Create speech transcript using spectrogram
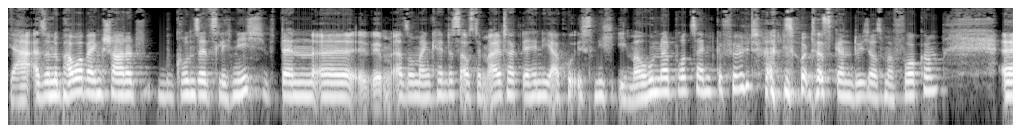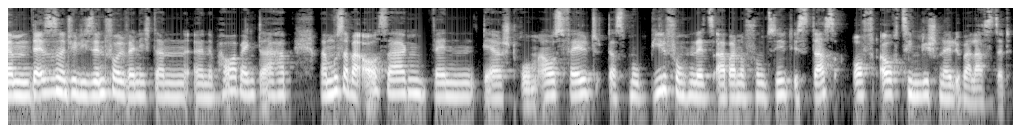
Ja, also eine Powerbank schadet grundsätzlich nicht, denn äh, also man kennt es aus dem Alltag, der Handy-Akku ist nicht immer 100 Prozent gefüllt, also das kann durchaus mal vorkommen. Ähm, da ist es natürlich sinnvoll, wenn ich dann eine Powerbank da habe. Man muss aber auch sagen, wenn der Strom ausfällt, das Mobilfunknetz aber noch funktioniert, ist das oft auch ziemlich schnell überlastet.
